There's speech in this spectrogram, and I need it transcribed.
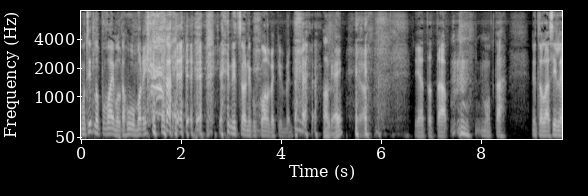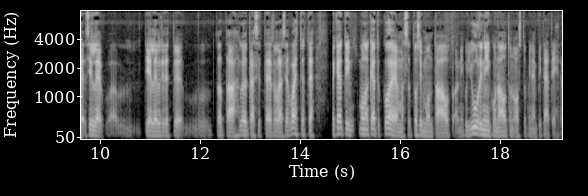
mutta sitten loppui vaimolta huumori. Nyt se on niin kuin 30. Okei. Okay ja tota, mutta nyt ollaan sille, sille äh, tielle yritetty tota, löytää sitten erilaisia vaihtoehtoja. Me, käytiin, me ollaan käyty koeajamassa tosi monta autoa, niin kuin juuri niin kuin auton ostaminen pitää tehdä.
